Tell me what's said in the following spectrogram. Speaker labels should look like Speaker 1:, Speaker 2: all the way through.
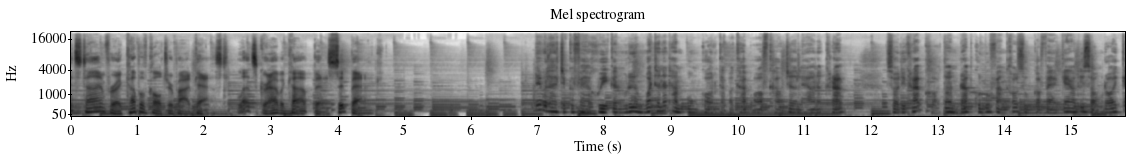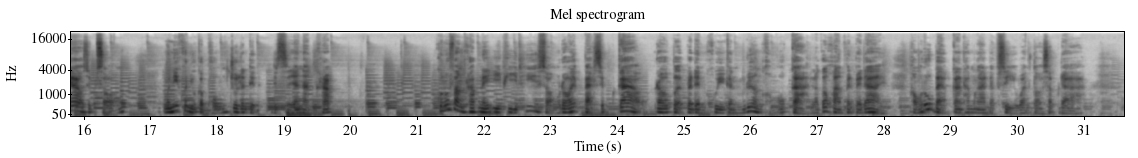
Speaker 1: It's time for a cup of culture podcast. Let's grab a cup and sit back.
Speaker 2: ได้เวลาจิบกาแฟคุยกันเรื่องวัฒนธรรมองค์กรกับ A Cup of Culture แล้วนะครับ สวัสดีครับ ขอต้อนรับคุณผู้ฟังเข้าสู่กาแฟแก้วที่ 292 วันนี้คุณอยู่กับผมจุลดิตดิษยนันท์ครับ คุณผู้ฟังครับใน EP ที่ 289 เราเปิดประเด็นคุยกันเรื่องของโอกาสแล้วก็ความเป็นไปได้ ของรูปแบบการทำงานแบบ 4 วันต่อสัปดาห์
